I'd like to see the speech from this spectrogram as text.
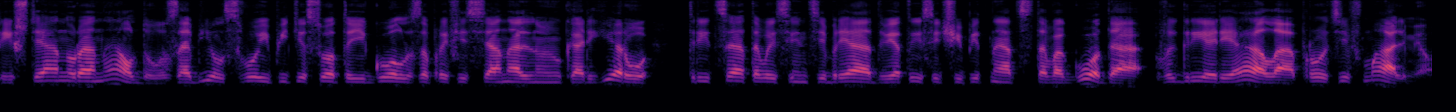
Криштиану Роналду забил свой 500-й гол за профессиональную карьеру 30 сентября 2015 года в игре Реала против Мальмё,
